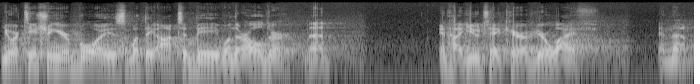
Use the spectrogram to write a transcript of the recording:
You are teaching your boys what they ought to be when they're older, men, and how you take care of your wife and them.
